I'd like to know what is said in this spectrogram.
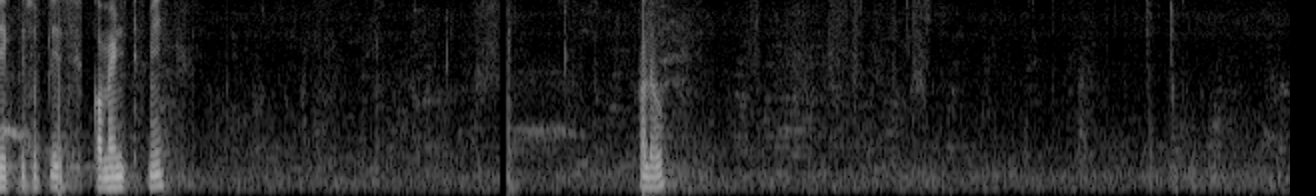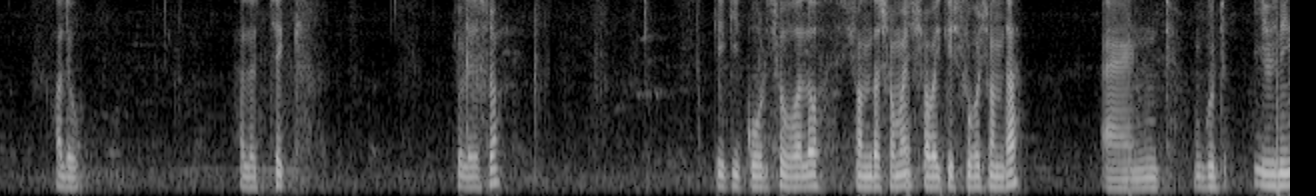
দেখতেছো please comment me hello hello hello check চলে এসো। কে কী করছ বলো? সন্ধ্যার সময়। সবাইকে শুভ সন্ধ্যা অ্যান্ড গুড ইভিনিং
